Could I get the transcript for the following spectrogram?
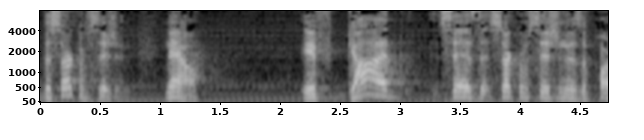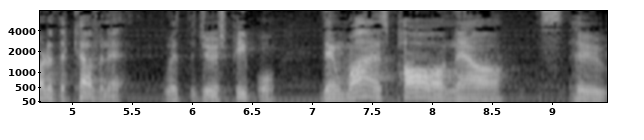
the circumcision. Now, if God says that circumcision is a part of the covenant with the Jewish people, then why is Paul now, who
